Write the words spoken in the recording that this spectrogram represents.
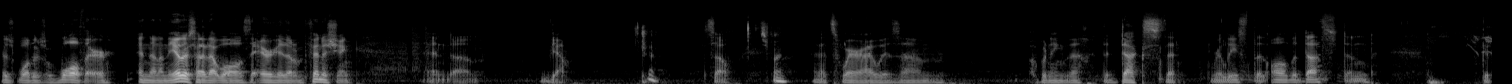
there's well, there's a wall there, and then on the other side of that wall is the area that I'm finishing, and um, yeah, Okay, so it's fine. that's where I was um, opening the the ducts that release the, all the dust and good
